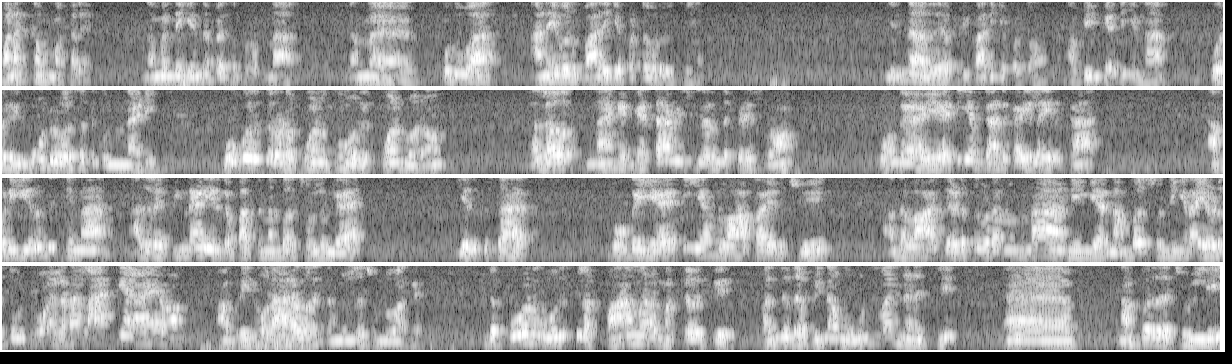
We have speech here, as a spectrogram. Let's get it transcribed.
வணக்கம் மக்களே. நம்ம இன்னைக்கு என்ன பேச போகிறோம்னா நம்ம பொதுவாக அனைவரும் பாதிக்கப்பட்ட ஒரு விஷயம். என்ன அது அப்படி பாதிக்கப்பட்டோம் அப்படின்னு கேட்டிங்கன்னா ஒரு மூன்று வருஷத்துக்கு முன்னாடி ஒவ்வொருத்தரோட ஃபோனுக்கும் ஒரு ஃபோன் வரும். ஹலோ நாங்கள் கெட் ஆஃபீஸ்லேருந்து பேசுகிறோம் உங்கள் ஏடிஎம் கார்டு கையில் இருக்கா? அப்படி இருந்துச்சுன்னா அதில் பின்னாடி இருக்க பத்து நம்பர் சொல்லுங்கள் எதுக்கு சார்? உங்கள் ஏடிஎம் லாக் ஆயிடுச்சு. அந்த லாக் எடுத்து விடணும்னா நீங்கள் நம்பர் சொன்னீங்கன்னா எடுத்து விட்ருவோம் இல்லைன்னா லாக்கே ஆயிரும் அப்படின்னு ஒரு அறவுரை தமிழில் சொல்லுவாங்க. இந்த ஃபோனு ஒரு சில பாமர மக்களுக்கு வந்தது அப்படின்னு அவங்க உண்மைன்னு நினச்சி நம்பரை சொல்லி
